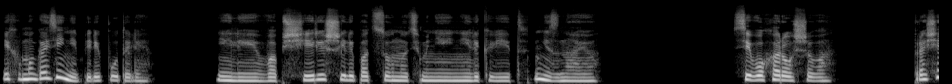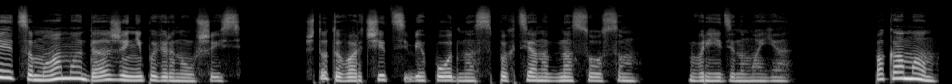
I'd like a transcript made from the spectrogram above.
Их в магазине перепутали. Или вообще решили подсунуть мне неликвид, не знаю. Всего хорошего. Прощается мама, даже не повернувшись. Что-то ворчит себе под нос, пыхтя над насосом. Вредина моя. Пока, мам.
